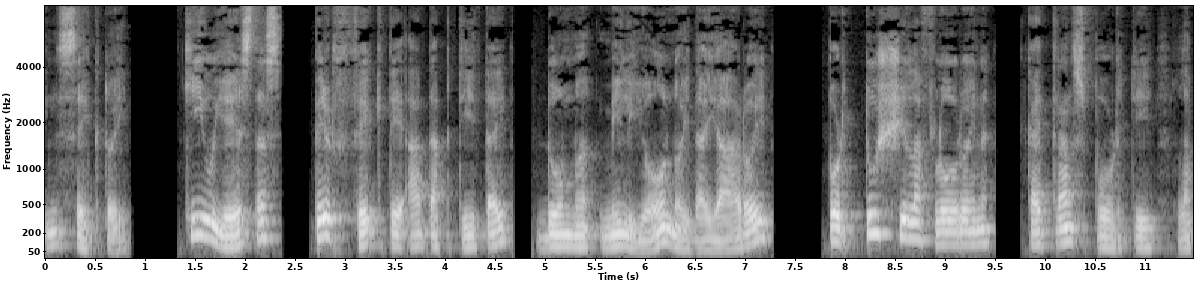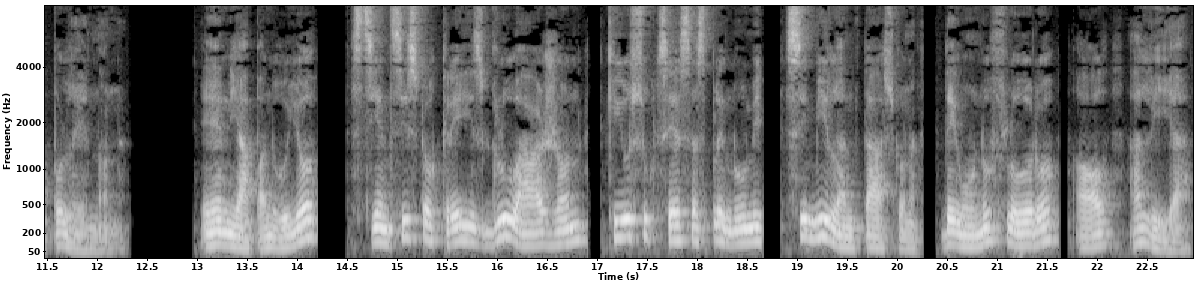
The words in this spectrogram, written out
insectoi, ciui estas perfecte adaptitai dum milionoi da iaroi por tusci la floroin cae transporti la polenon. En Japanuio, sciencisto creis gluajon quiu successas plenumi similan tascon de unu floro al alia.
